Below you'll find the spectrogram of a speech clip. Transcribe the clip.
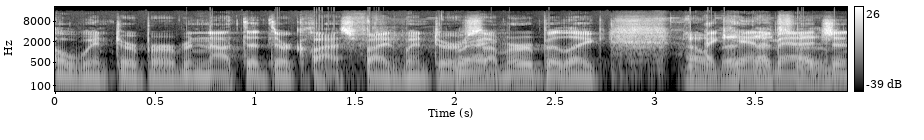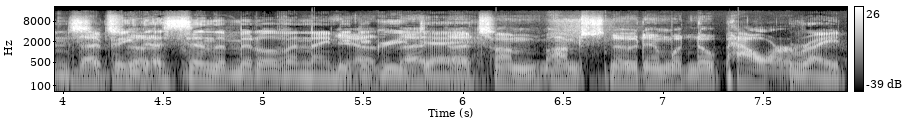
a winter bourbon. Not that they're classified winter or Right. summer, but like No, I that- can't that's a- imagine that's sipping a- this in the middle of a ninety Yeah, degree that- day. That's I'm I'm snowed in with no power. Right,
